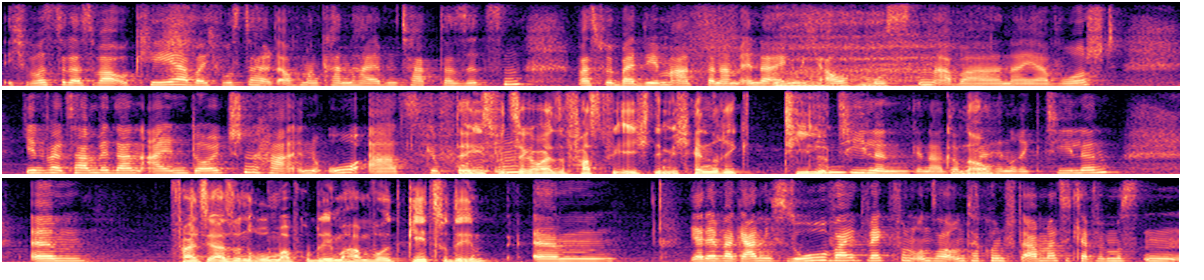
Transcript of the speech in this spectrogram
Ich wusste, das war okay, aber ich wusste halt auch, man kann einen halben Tag da sitzen, was wir bei dem Arzt dann am Ende eigentlich auch mussten, aber naja, wurscht. Jedenfalls haben wir dann einen deutschen HNO-Arzt gefunden. Der hieß witzigerweise fast wie ich, nämlich Henrik Thielen. Thielen, genau, Genau. Dr. Henrik Thielen. Ähm, Falls ihr also in Rom mal Probleme haben wollt, geht zu dem. ähm, ja, der war gar nicht so weit weg von unserer Unterkunft damals. Ich glaube, wir mussten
